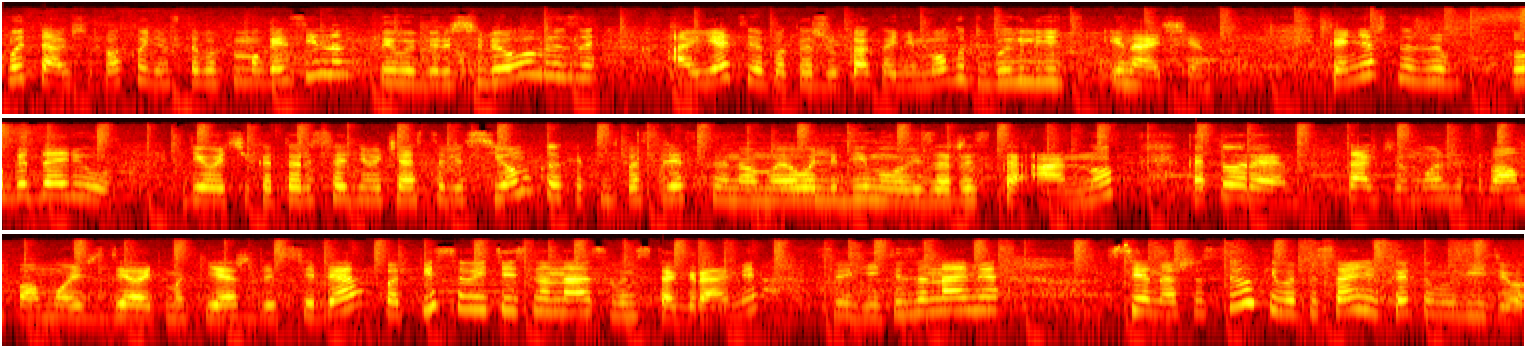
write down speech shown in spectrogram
Мы также походим с тобой по магазинам, ты выберешь себе образы, а я тебе покажу, как они могут выглядеть иначе. Конечно же, благодарю девочек, которые сегодня участвовали в съемках. Это непосредственно моего любимого визажиста Анну, которая также может вам помочь сделать макияж для себя. Подписывайтесь на нас в инстаграме, следите за нами. Все наши ссылки в описании к этому видео.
